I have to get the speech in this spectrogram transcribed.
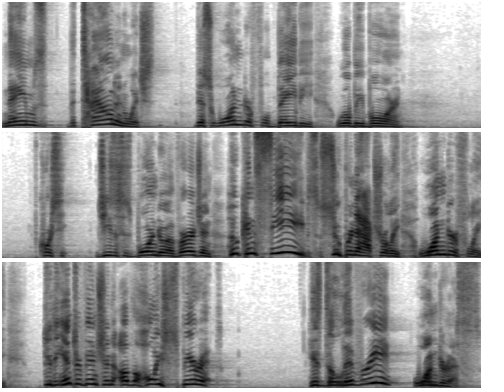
names the town in which this wonderful baby will be born. Of course, Jesus is born to a virgin who conceives supernaturally, wonderfully, through the intervention of the Holy Spirit. His delivery, wondrous,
